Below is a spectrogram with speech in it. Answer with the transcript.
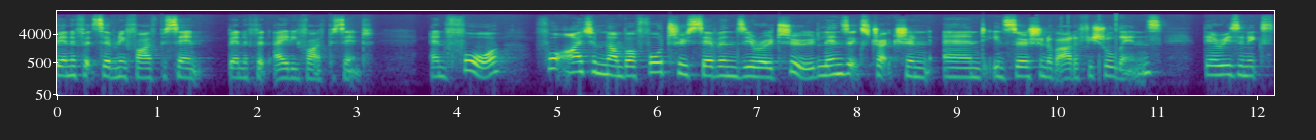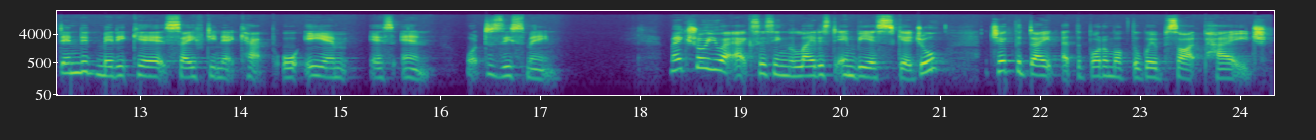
benefit 75%, benefit 85%. And 4. For item number 42702, lens extraction and insertion of artificial lens, there is an extended Medicare safety net cap or EMSN. What does this mean? Make sure you are accessing the latest MBS schedule. Check the date at the bottom of the website page.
